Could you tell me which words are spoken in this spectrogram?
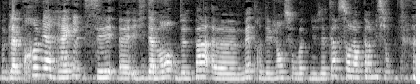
Donc la première règle, c'est euh, évidemment de ne pas euh, mettre des gens sur votre newsletter sans leur permission.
